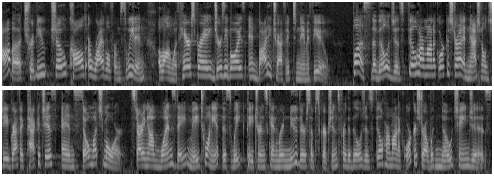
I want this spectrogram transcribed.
ABBA tribute show called Arrival from Sweden, along with Hairspray, Jersey Boys, and Body Traffic, to name a few. Plus, the Village's Philharmonic Orchestra and National Geographic packages, and so much more. Starting on Wednesday, May 20th this week, patrons can renew their subscriptions for the Village's Philharmonic Orchestra with no changes.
